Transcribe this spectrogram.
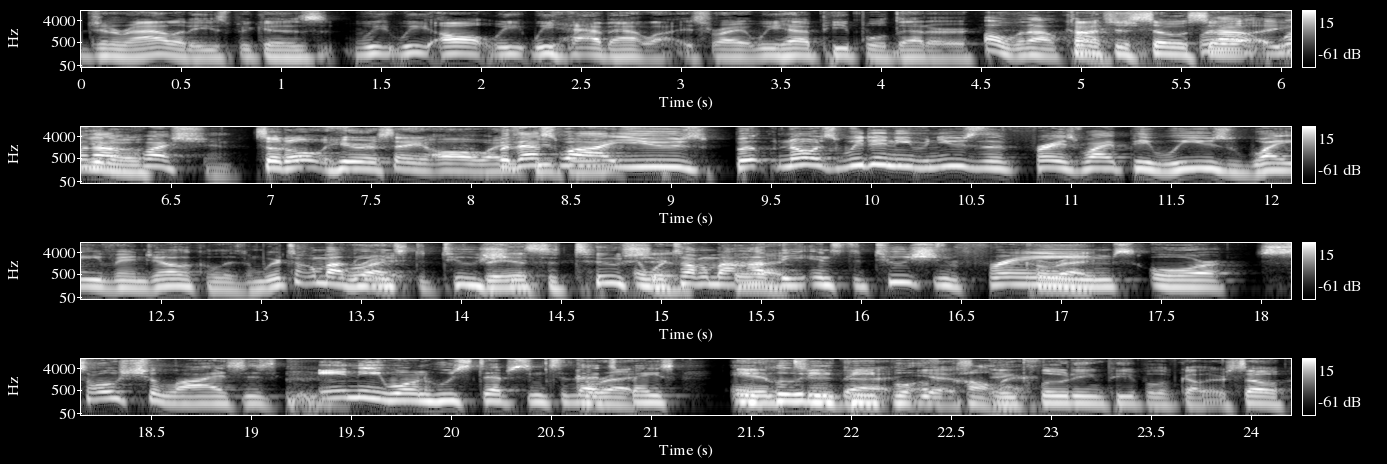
generalities because we we all we we have allies right we have people that are Oh, without Conscious, question. so- so, without, uh, you know, question. so don't hear us saying all white But that's people. why I use. But notice we didn't even use the phrase white people. We use white evangelicalism. We're talking about the Right. institution. the institution And we're talking about how the institution frames or socializes anyone who steps into that Correct. space, Into including that, people of yes, color. including people of color. So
